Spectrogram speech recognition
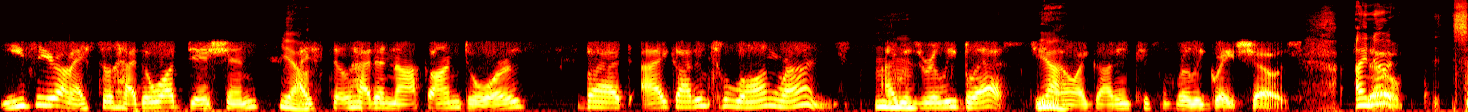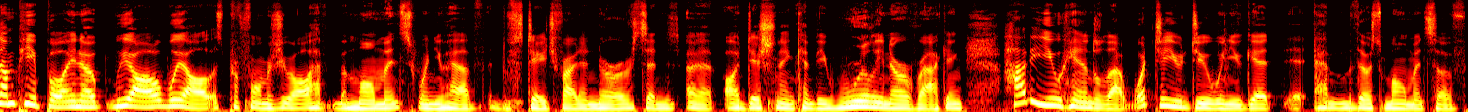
easier I, mean, I still had to audition Mm-hmm. Yeah. i still had to knock on doors but i got into long runs i was really blessed you Mm-hmm. Yeah. know i got into some really great shows I know some people, you know, we all, we all as performers, you all have moments when you have stage fright and nerves, and uh, auditioning can be really nerve wracking. How do you handle that? What do you do when you get uh, those moments of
